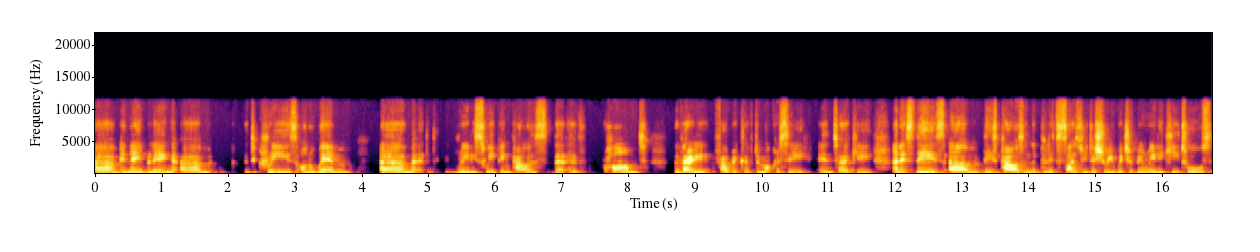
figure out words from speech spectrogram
um, enabling um, decrees on a whim, um, really sweeping powers that have harmed the very fabric of democracy in Turkey. And it's these, um, these powers and the politicized judiciary which have been really key tools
